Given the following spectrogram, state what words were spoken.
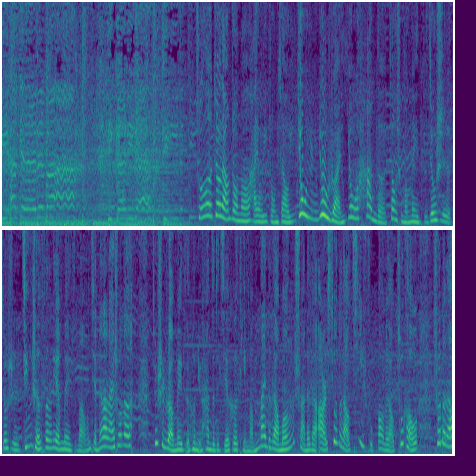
除了这两种呢，还有一种叫又又软又悍的，叫什么妹子？就是就是精神分裂妹子嘛。我们简单的来说呢，就是软妹子和女汉子的结合体嘛，卖得了萌，耍得了二，秀得了技术，爆得了粗口，说得了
